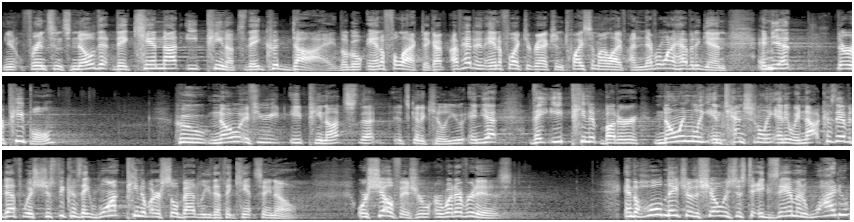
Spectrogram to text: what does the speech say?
you know, for instance, know that they cannot eat peanuts. They could die. They'll go anaphylactic. I've, I've had an anaphylactic reaction twice in my life. I never want to have it again. And yet, there are people who know if you eat peanuts that it's going to kill you, and yet they eat peanut butter knowingly, intentionally anyway, not because they have a death wish, just because they want peanut butter so badly that they can't say no, or shellfish, or, or whatever it is. And the whole nature of the show is just to examine why do,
